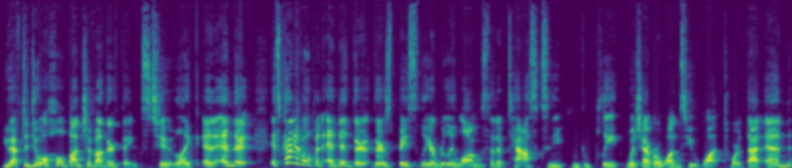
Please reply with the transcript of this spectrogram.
you have to do a whole bunch of other things too. Like, and, and it's kind of open ended. There, there's basically a really long set of tasks, and you can complete whichever ones you want toward that end.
